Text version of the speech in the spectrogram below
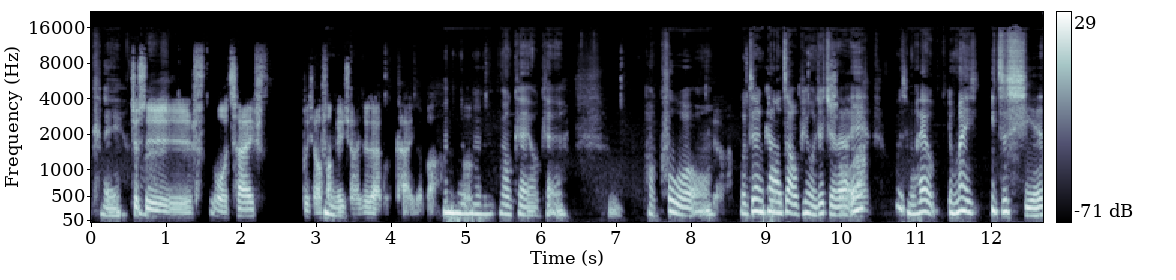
，OK，就是我猜不晓得 Foundation 还是在开的吧。嗯嗯嗯，OK OK，嗯，好酷哦！我之前看到照片，我就觉得，哎，为什么还有有卖一只鞋？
